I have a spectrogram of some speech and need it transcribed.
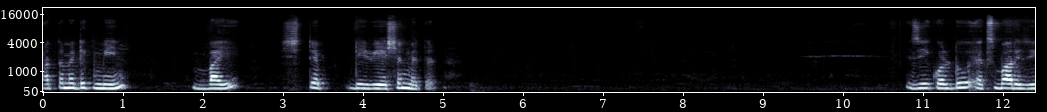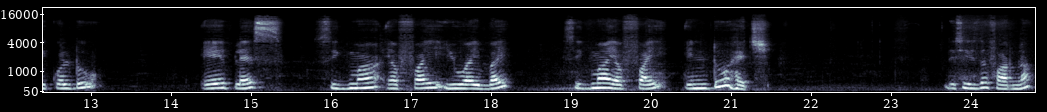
Arithmetic mean by step deviation method is equal to x bar is equal to a plus sigma fi ui by sigma fi into h. This is the formula.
